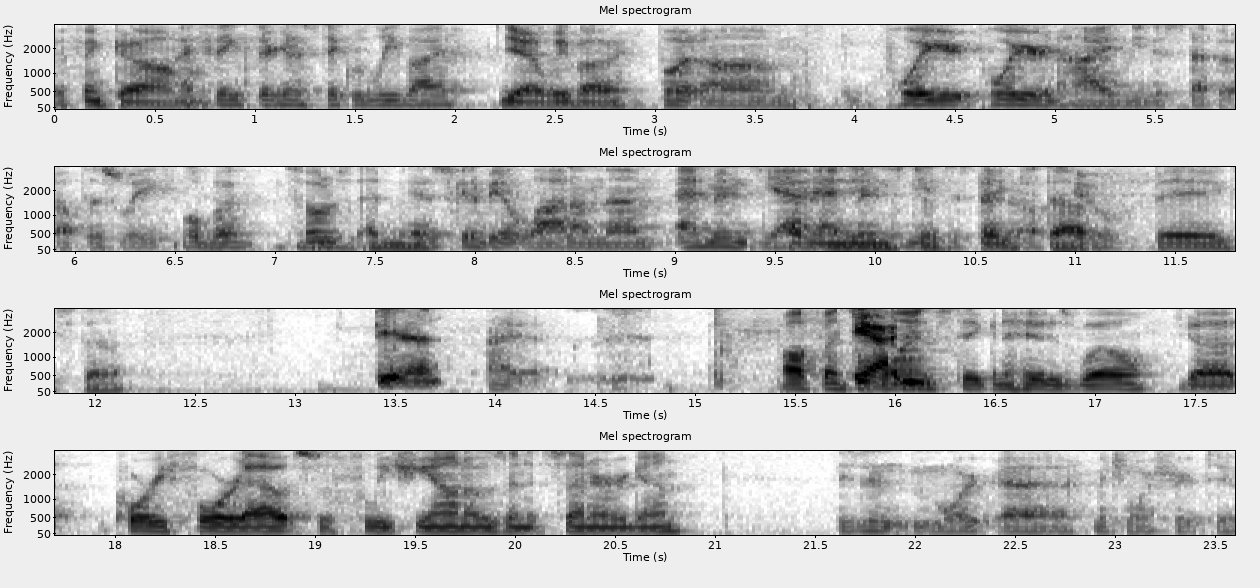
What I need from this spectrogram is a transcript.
I think, um, I think they're going to stick with Levi, yeah, Levi. but um, Poyer, Poyer and Hyde need to step it up this week. A little bit. So does Edmunds. Yeah, it's going to be a lot on them. Edmunds, yeah, Edmunds Edmunds, needs needs, to to step big it up step. too. Big step. Yeah, I, Offensive Yeah, I mean- line's taking a hit as well. Got Cody Ford out, so Feliciano's in at center again. isn't more uh, Mitch Morse hurt too,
